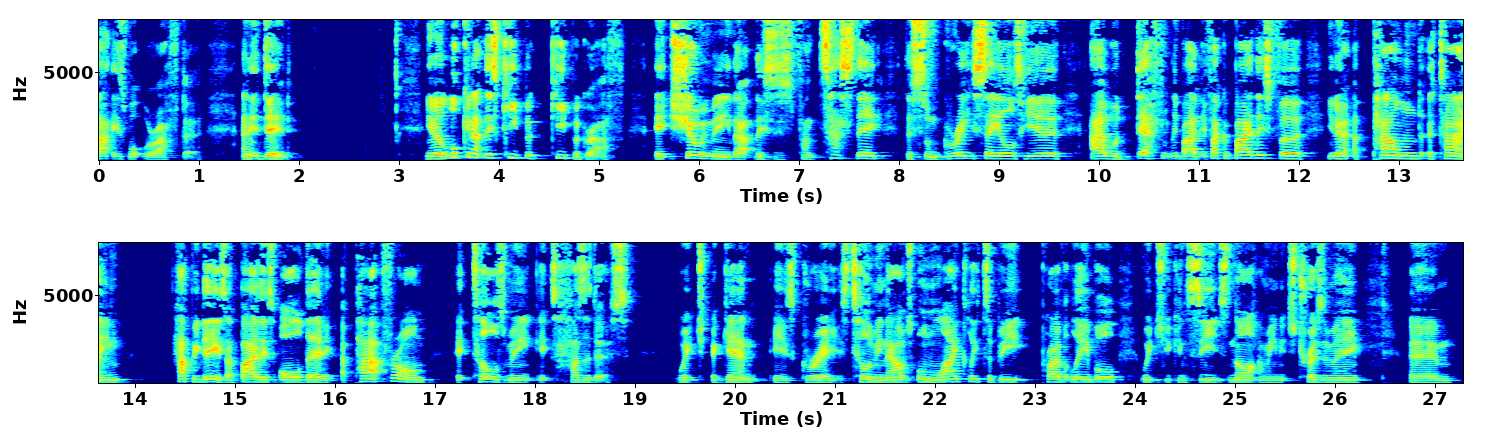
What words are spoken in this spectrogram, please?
That is what we're after, and it did. You know, looking at this Keepa Keepa graph, it's showing me that this is fantastic. There's some great sales here. I would definitely buy it. If I could buy this for, you know, a pound a time, happy days, I'd buy this all day. Apart from, it tells me it's hazardous, which again is great. It's telling me now it's unlikely to be private label, which you can see it's not. I mean, it's Tresemme. Um,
